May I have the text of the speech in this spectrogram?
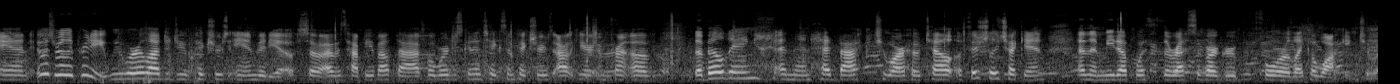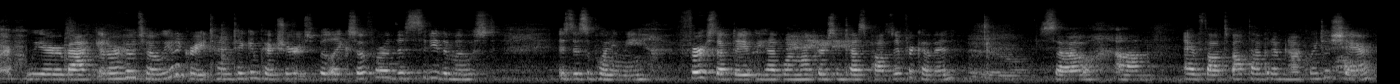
And it was really pretty. We were allowed to do pictures and video, so I was happy about that. But we're just gonna take some pictures out here in front of the building and then head back to our hotel, officially check in, and then meet up with the rest of our group for like a walking tour. We are back at our hotel. We had a great time taking pictures, but like so far this city the most is disappointing me. First update, we had one more person test positive for COVID. So um, I have thoughts about that, but I'm not going to share.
